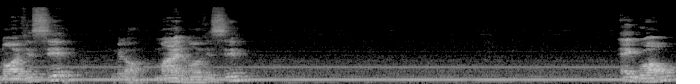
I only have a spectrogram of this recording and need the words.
9C, melhor, mais 9C é igual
